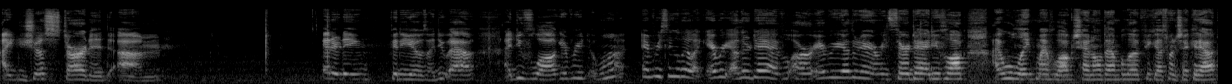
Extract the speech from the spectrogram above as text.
I just started um, editing videos. I do uh, I do vlog every well not every single day, like every other day, I, or every other day, every third day I do vlog. I will link my vlog channel down below if you guys want to check it out.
